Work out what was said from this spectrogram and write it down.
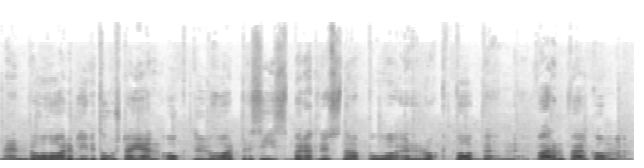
Men då har det blivit torsdag igen och du har precis börjat lyssna på Rockpodden. Varmt välkommen!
